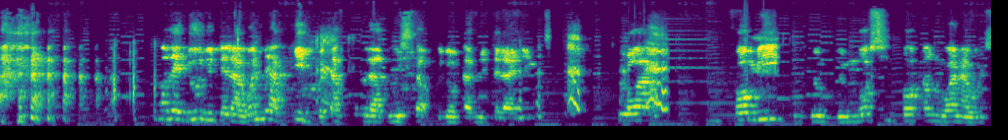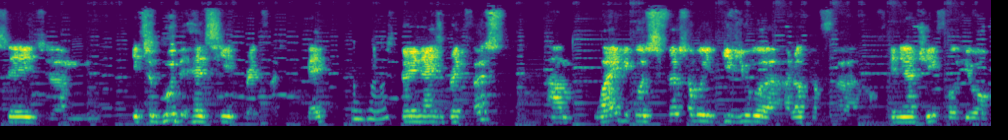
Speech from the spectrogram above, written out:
No, they do Nutella when they are kids, but after that we stop. We don't have Nutella anymore. So, uh, for me, the, the most important one I would say is um, it's a good, healthy breakfast. Okay, Mhm. it's very nice breakfast. Um, why? Because first of all, it gives you a, a lot of, uh, of energy for your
